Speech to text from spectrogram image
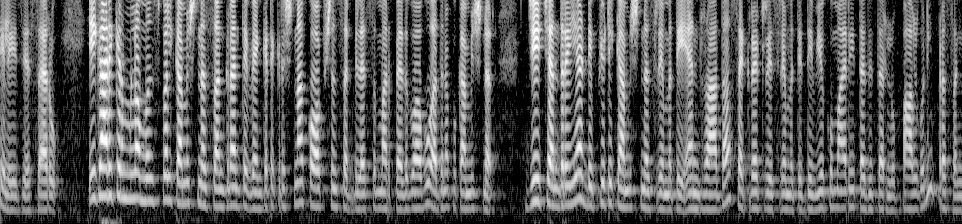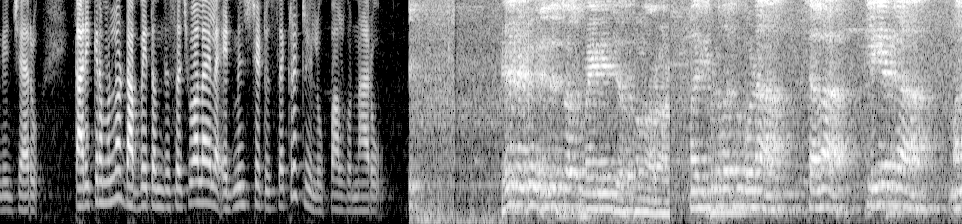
తెలియజేశారు. ఈ కార్యక్రమంలో municipal commissioner Sankranti Venkatakrishna cooption సభ్యులు ఎస్ఎంఆర్ పెదబాబు అదనపు commissioner G Chandraiah deputy commissioner Shrimati N Radha secretary Shrimati Divyakumari తదితరులు పాల్గొని ప్రసంగించారు. కార్యక్రమంలో డెబ్బై తొమ్మిది సచివాలయాల అడ్మినిస్ట్రేటివ్ సెక్రటరీలు పాల్గొన్నారు. ఏదైతే రిజిస్టర్స్ మెయింటైన్ చేస్తున్నారో. మరి ఇప్పటి వరకు కూడా చాలా క్లియర్గా మన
